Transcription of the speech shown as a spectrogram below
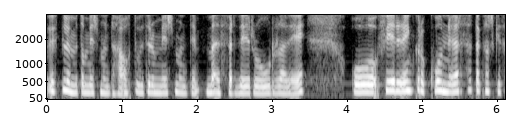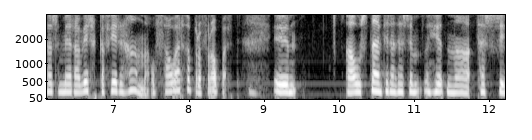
upplöfum þetta á mismunandi hátt og við þurfum mismunandi meðferðir og úrræði og fyrir einhverju konu er þetta kannski það sem er að virka fyrir hana og þá er það bara frábært. Um, ástæðan fyrir að þessi, hérna, þessi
